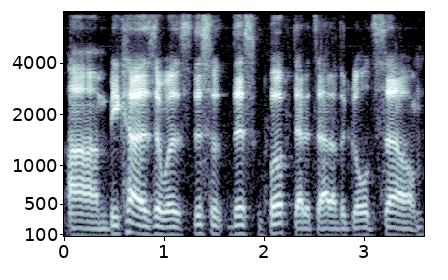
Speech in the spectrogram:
um, because it was this this book that it's out of the gold cell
